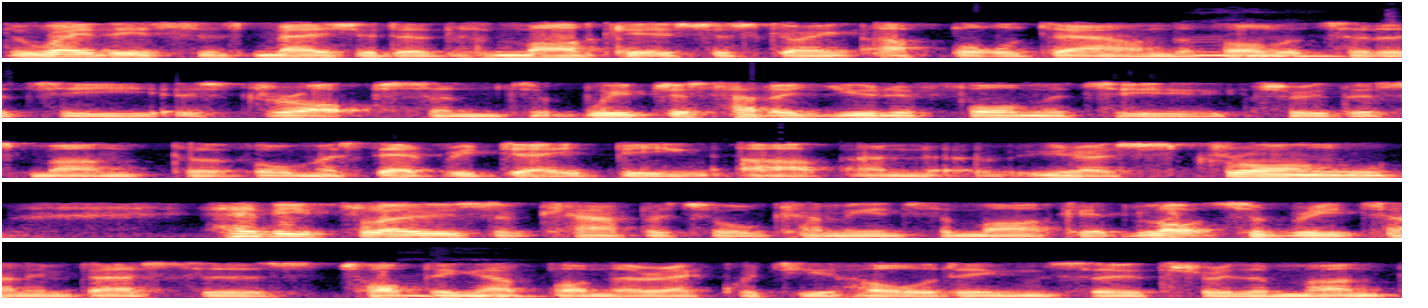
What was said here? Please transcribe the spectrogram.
the way this is measured, the market is just going up or down. The mm-hmm. volatility is drops, and we've just had a uniformity through this month of almost every day being up, and you know, strong. Heavy flows of capital coming into the market, lots of retail investors topping mm-hmm. up on their equity holdings uh, through the month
